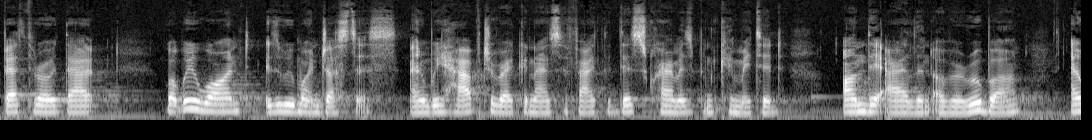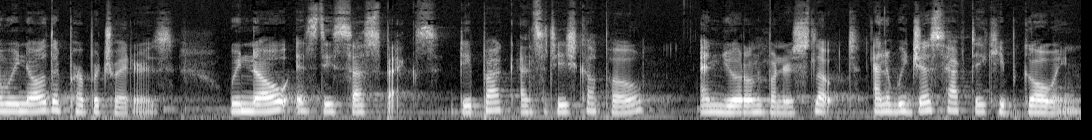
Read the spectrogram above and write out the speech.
Beth wrote that what we want is we want justice, and we have to recognize the fact that this crime has been committed on the island of Aruba, and we know the perpetrators. We know it's these suspects, Deepak and Satish Kalpoe, and Joran van der Sloot. And we just have to keep going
